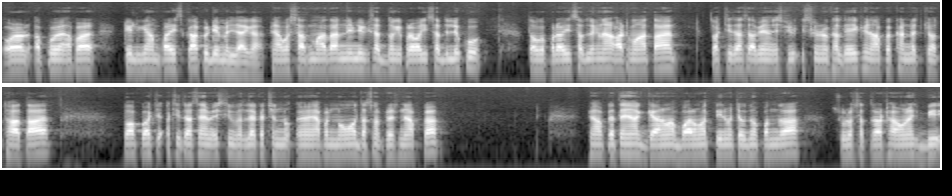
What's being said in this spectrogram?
और आपको यहाँ पर टेलीग्राम पर इसका पीडीएफ मिल जाएगा। फिर आपको सातवां आता है निम्नलिखित शब्दों के प्रवासी शब्द लिखो। तो आपको प्रवासी शब्द लिखना है, आठवां आता है तो अच्छी तरह से आप यहाँ स्क्रीन में खलते फिर आपका खंड चौथा आता है। तो आपको अच्छी तरह से हम स्क्रीन खल अच्छा यहाँ पर नौवा, दसवां प्रश्न है आपका। फिर आप कहते हैं यहाँ ग्यारहवा, बारहवा, तेरहवा, चौदहवा पंद्रह सोलह, सत्रह, अठारह, उन्नीस, बीस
